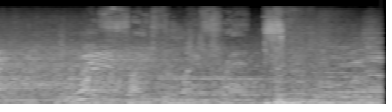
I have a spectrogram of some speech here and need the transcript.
I fight for my friends.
